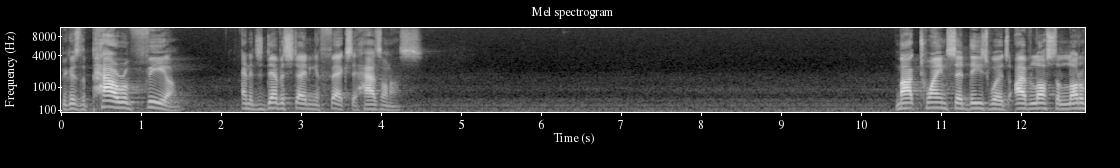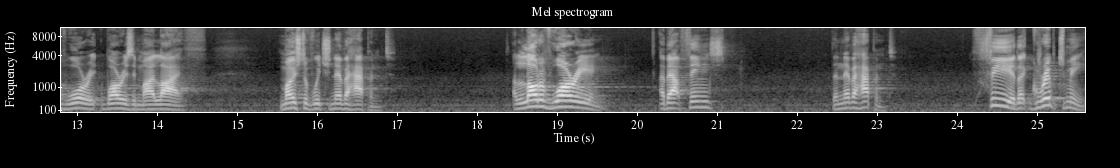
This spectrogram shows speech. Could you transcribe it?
Because the power of fear and its devastating effects it has on us. Mark Twain said these words I've lost a lot of worries in my life, most of which never happened. A lot of worrying about things that never happened. Fear that gripped me,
